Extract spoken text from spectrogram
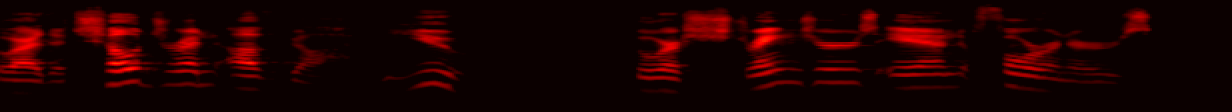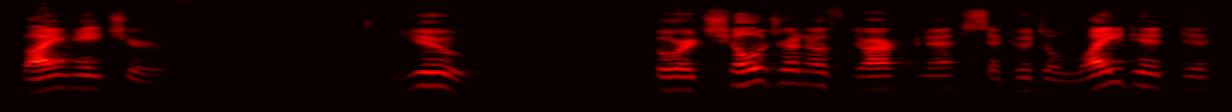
who are the children of God, you who are strangers and foreigners by nature, you who are children of darkness and who delighted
